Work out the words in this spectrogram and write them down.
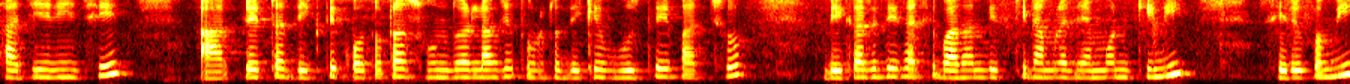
সাজিয়ে নিয়েছি। আর প্লেটটা দেখতে কতটা সুন্দর লাগছে, তোমরা তো দেখে বুঝতেই পারছ। বেকারিদের কাছে বাদাম বিস্কিট আমরা যেমন কিনি, সেরকমই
